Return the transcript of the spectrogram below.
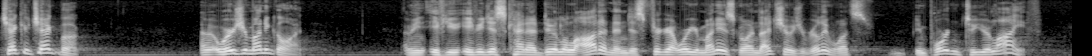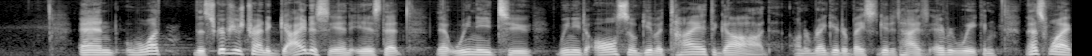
check your checkbook. I mean, where's your money going? I mean, if you, if you just kind of do a little audit and just figure out where your money is going, that shows you really what's important to your life. And what the scripture is trying to guide us in is that, that we, need to, we need to also give a tithe to God on a regular basis, get a tithe every week. And that's why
